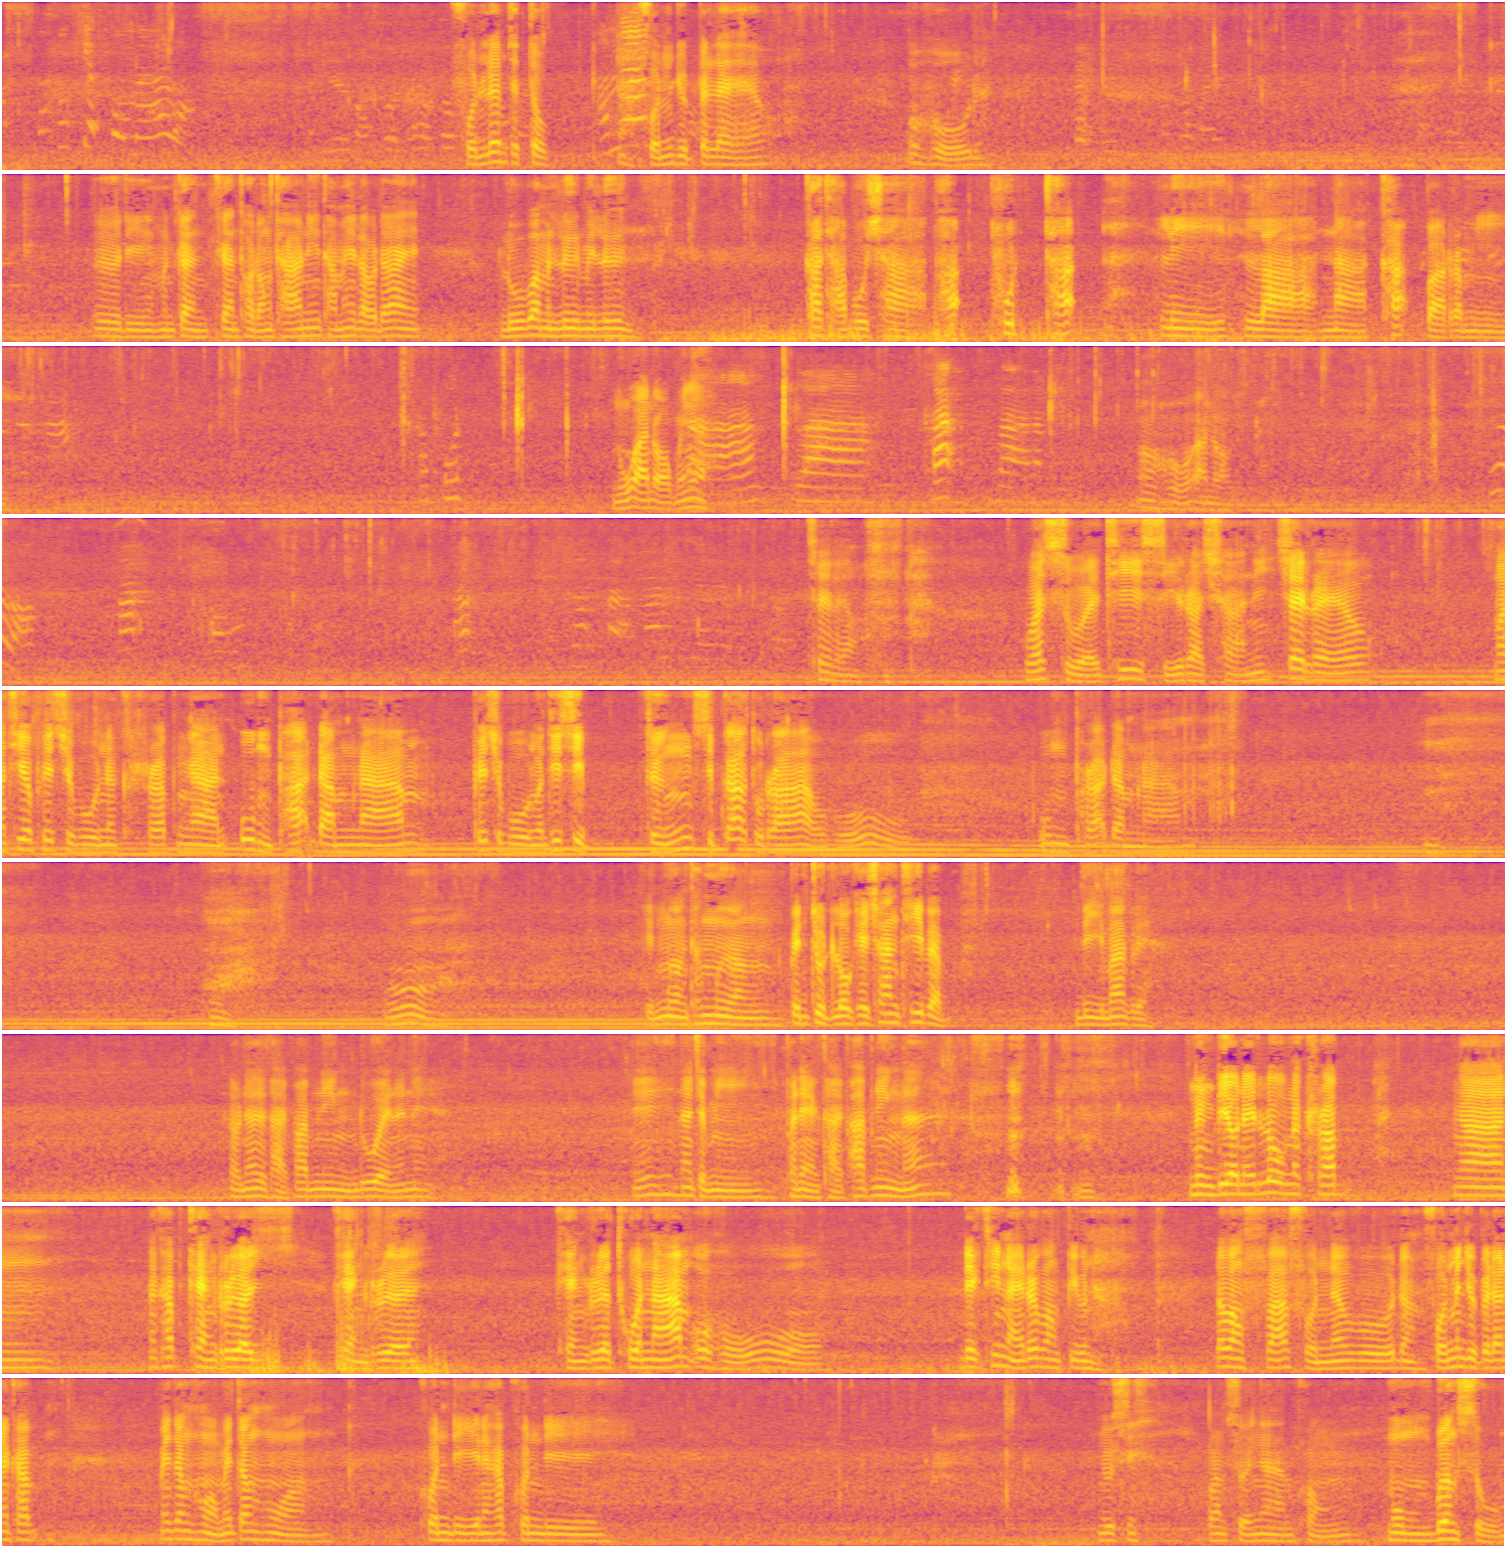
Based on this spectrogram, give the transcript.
เก็บผมมาแล้วเหรอฝนเริ่มจะตกอะฝนหยุดไปแล้ว โอ้โหดูเออดีเหมือนกันการถอดรองเท้านี้ทำให้เราได้ รู้ว่ามันลื่นไม่ลื่นคาถาบูชาพระพุทธ ลีลานาคบารมีพระพุทธหนูอ่านออกไหมเนี่ยาลาคะบาลามีโอ้โห อ่านออกเนี่ยเหรอพระพระพระขาบาลามีใช่แล้ว วัดสวยที่ศรีราชานี่ใช่แล้ว มาเที่ยวเพชรบูรณ์นะครับ งานอุ้มพระดำน้ำเพชรบูรณ์วันที่10 ถึง 19 ตุลาโอ้โห อุ้มพระดำน้ำโอ้โหเห็นเมืองทั้งเมือง เป็นจุดโลเคชั่นที่แบบดีมากเลย เราน่าจะถ่ายภาพนิ่งด้วยนะเนี่ย เอ๊ะ น่าจะมีแผนกถ่ายภาพนิ่งนะ หนึ่งเดียวในโลกนะครับ งาน นะครับ แข่งเรือแข่งเรือ แข่งเรือทวนน้ำโอ้โห เด็กที่ไหนระวังปิวนะระวังฟ้าฝนนะวูดฝนมันหยุดไปแล้วนะครับ ไม่ต้องห่วงไม่ต้องห่วง คนดีนะครับ คนดี ดูสิ ความสวยงามของมุมเบื้องสูง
